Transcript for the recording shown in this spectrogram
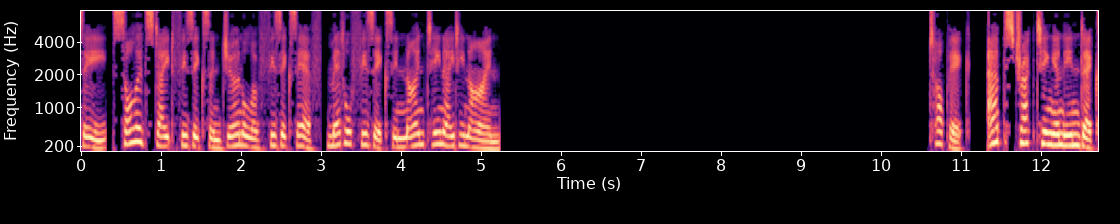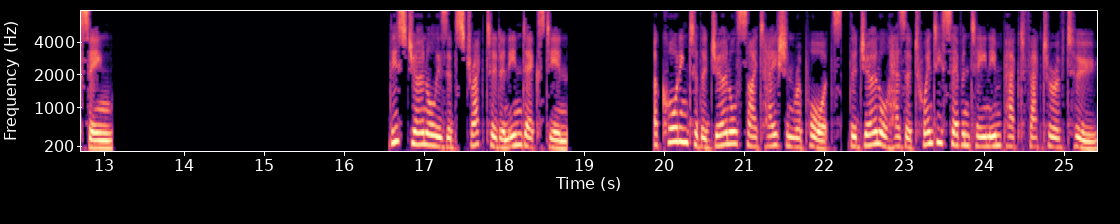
C, Solid State Physics and Journal of Physics F, Metal Physics in 1989. Topic: Abstracting and indexing. This journal is abstracted and indexed in According to the Journal Citation Reports, the journal has a 2017 impact factor of 2.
